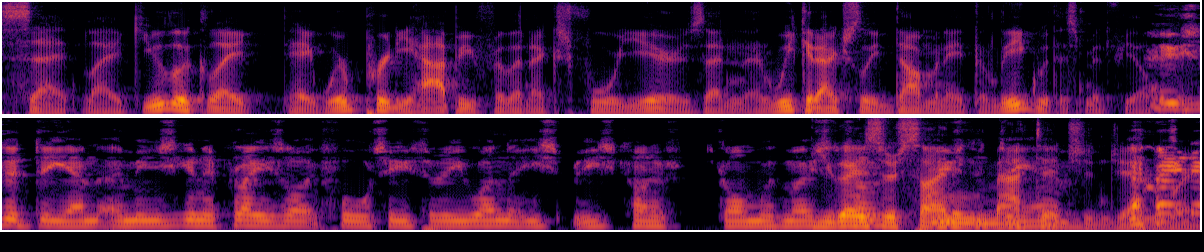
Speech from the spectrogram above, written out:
set, like you look like hey, we're pretty happy for the next four years, and, and we could actually dominate the league with this midfield. Who's the DM? I mean, he's going to play his like four two three one that he's he's kind of gone with most. You guys time. are signing Matic DM? in January.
